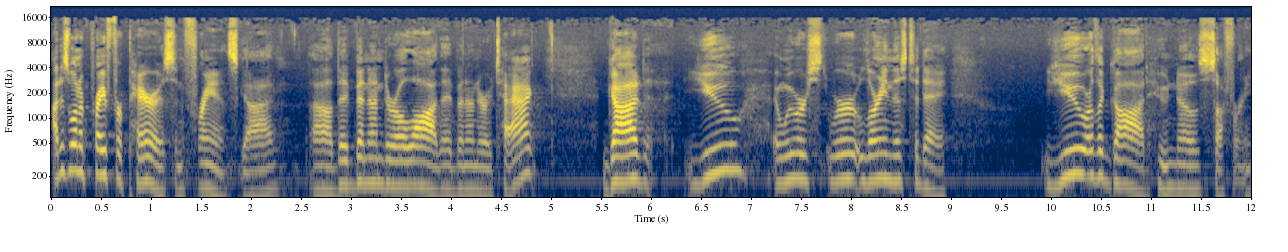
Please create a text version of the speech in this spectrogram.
I just want to pray for Paris and France, God. Uh, they've been under a lot, they've been under attack. God, you, and we were, we're learning this today, you are the God who knows suffering.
